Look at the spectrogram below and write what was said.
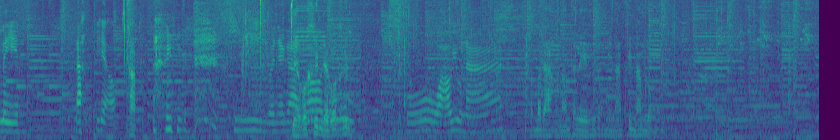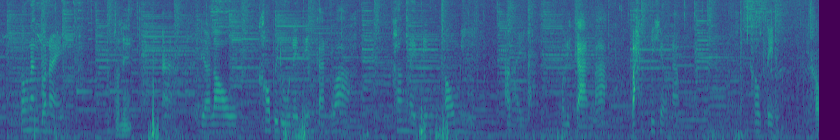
เลนนะพี่เขียวครับ นี่บรรยากาศเดี๋ยวก็ขึ้นเดี๋ยวก็ขึ้นโอ้ว้าวอยู่นะ ธรรมดาของน้ำทะเลที่ต้องมีน้ำขึ้นน้ำลง ต้องนั่งตัวไหน ตัวนี้อะ เดี๋ยวเราเข้าไปดูในเต็นท์กันว่า ข้างในเต็นท์เขามีอะไรบริการบ้างไปพี่เขียวนำเข้าเต็นท์เข้า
